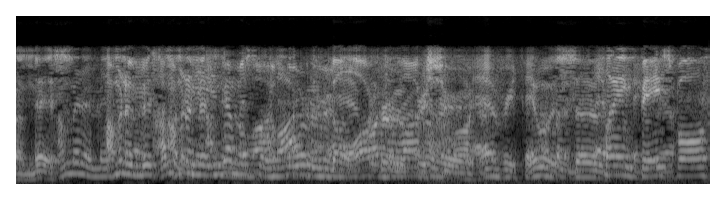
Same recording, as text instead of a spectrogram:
I'm gonna miss. I'm gonna miss. I'm gonna miss. I'm gonna miss. I'm gonna miss the locker room. The locker room for sure. Everything. It was so Playing baseball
